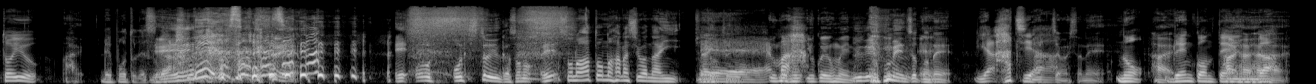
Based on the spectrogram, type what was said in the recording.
というはい。レポートですが、え えお落ちというかそのえその後の話はないないという。ええーまあ行方不明に。行方不明にちょっとねいや八夜のはい。レンコン店がい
